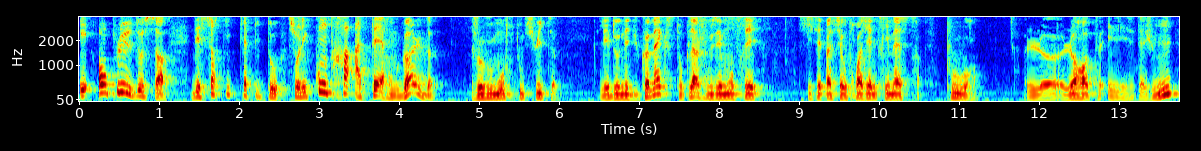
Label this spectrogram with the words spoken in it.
Et en plus de ça, des sorties de capitaux sur les contrats à terme gold, je vous montre tout de suite les données du COMEX. Donc là, je vous ai montré ce qui s'est passé au troisième trimestre pour l'Europe et les États-Unis.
